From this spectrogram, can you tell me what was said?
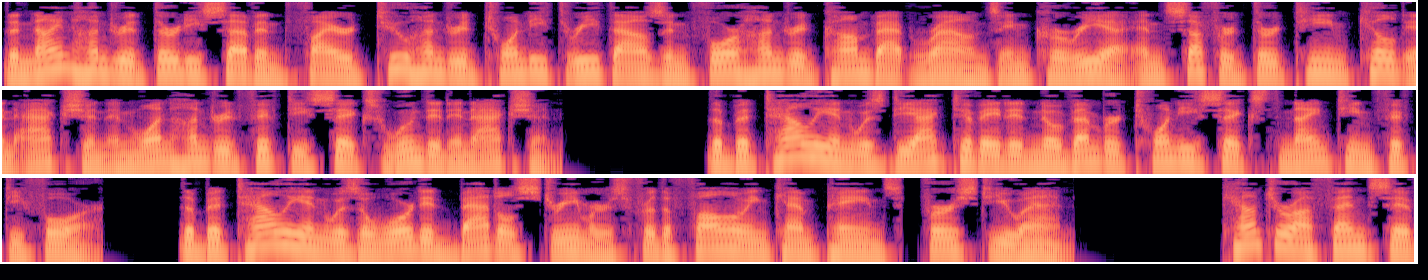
The 937th fired 223,400 combat rounds in Korea and suffered 13 killed in action and 156 wounded in action. The battalion was deactivated November 26, 1954. The battalion was awarded battle streamers for the following campaigns, 1st UN. Counteroffensive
